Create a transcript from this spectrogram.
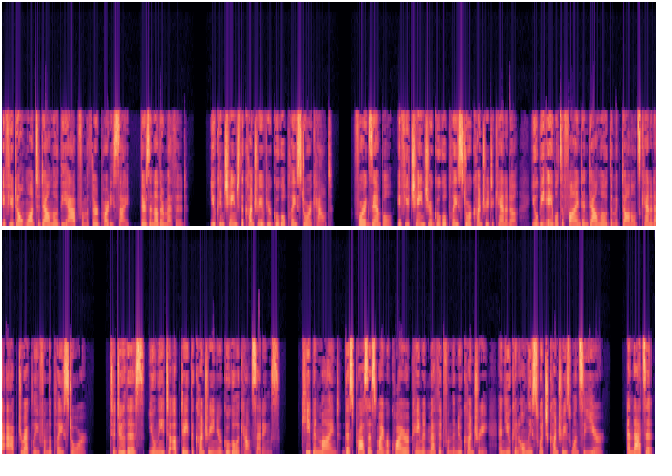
If you don't want to download the app from a third-party site, there's another method. You can change the country of your Google Play Store account. For example, if you change your Google Play Store country to Canada, you'll be able to find and download the McDonald's Canada app directly from the Play Store. To do this, you'll need to update the country in your Google account settings. Keep in mind, this process might require a payment method from the new country, and you can only switch countries once a year. And that's it.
